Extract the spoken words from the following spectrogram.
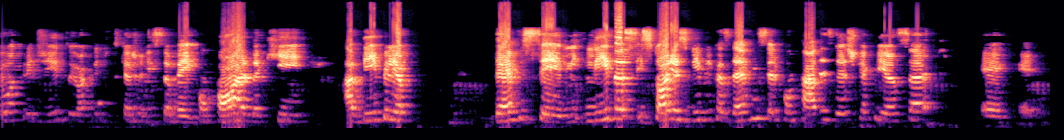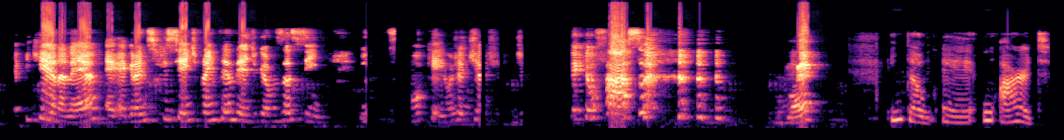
eu acredito, eu acredito que a Janice também concorda, que a Bíblia deve ser lida, histórias bíblicas devem ser contadas desde que a criança é, é, é pequena, né? É, é, grande o suficiente para entender, digamos assim. E, ok, hoje é dia de, de, o que, que eu faço? Não é? Então, é, o Art,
